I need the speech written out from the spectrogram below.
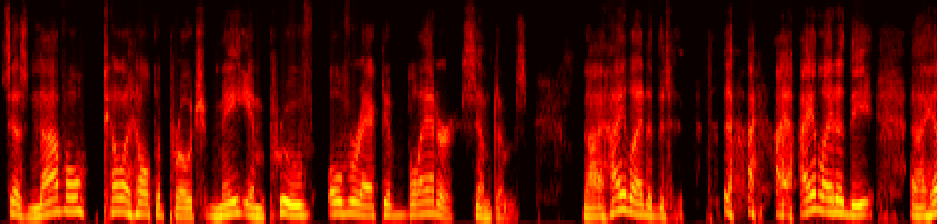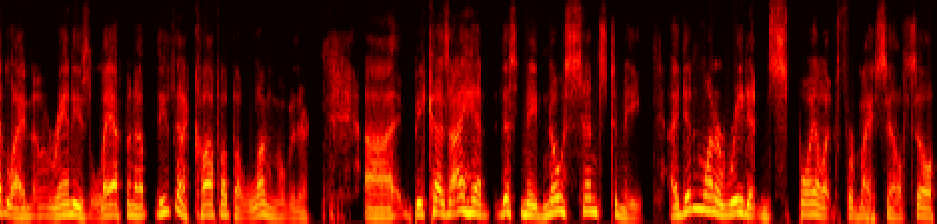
says novel telehealth approach may improve overactive bladder symptoms. Now, I highlighted the I highlighted the uh, headline. Randy's laughing up. He's going to cough up a lung over there uh, because I had this made no sense to me. I didn't want to read it and spoil it for myself. So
